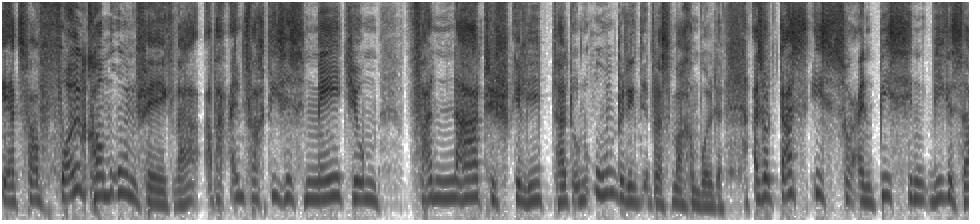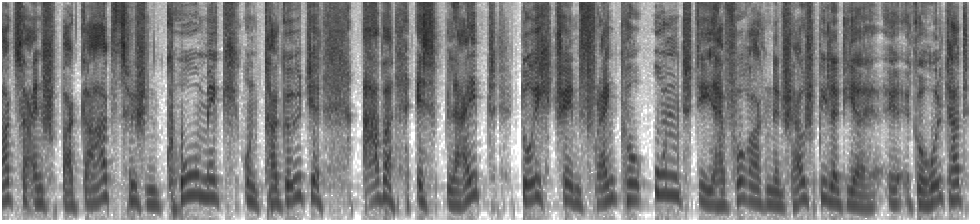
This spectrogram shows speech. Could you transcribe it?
der zwar vollkommen unfähig war, aber einfach dieses Medium fanatisch geliebt hat und unbedingt etwas machen wollte. Also das ist so ein bisschen, wie gesagt, so ein Spagat zwischen Komik und Tragödie, aber es bleibt durch James Franco und die hervorragenden Schauspieler, die er äh, geholt hat,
